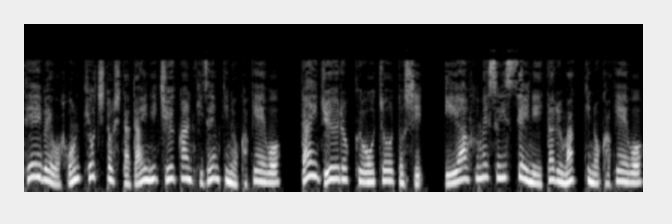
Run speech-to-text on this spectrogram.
テーベを本拠地とした第二中間期前期の家系を第16王朝とし、イアフメス一世に至る末期の家系を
